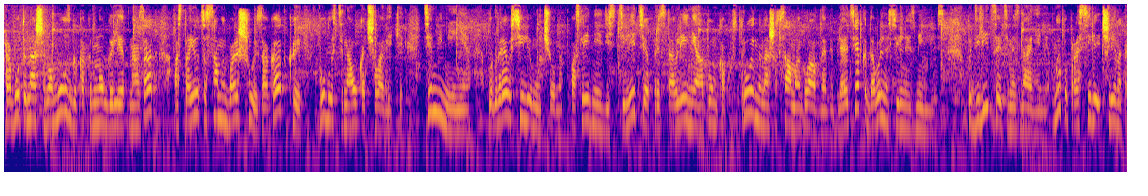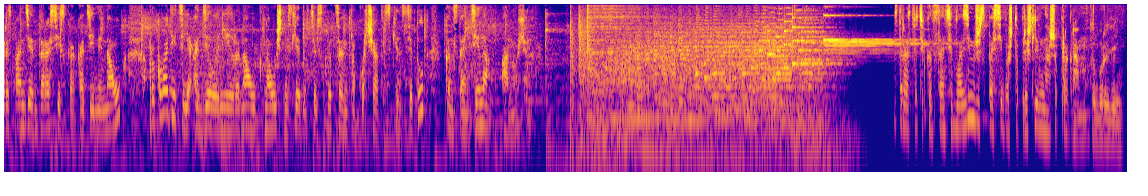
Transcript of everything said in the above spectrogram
Работа нашего мозга, как и много лет назад, остается самой большой загадкой в области наук о человеке. Тем не менее, благодаря усилиям ученых, в последние десятилетия представления о том, как устроена наша самая главная библиотека, довольно сильно изменились. Поделиться этими знаниями мы попросили члена-корреспондента Российской Академии Наук, руководителя отдела нейронаук научно-исследовательского центра Курчатовский институт Константина Анохина. Здравствуйте, Константин Владимирович. Спасибо, что пришли в нашу программу. Добрый день.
